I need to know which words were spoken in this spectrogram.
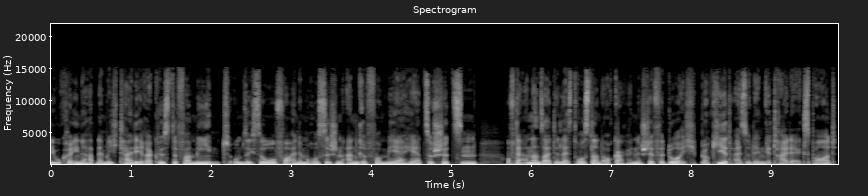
Die Ukraine hat nämlich Teile ihrer Küste vermint, um sich so vor einem russischen Angriff vom Meer her zu schützen. Auf der anderen Seite lässt Russland auch gar keine Schiffe durch, blockiert also den Getreideexport.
